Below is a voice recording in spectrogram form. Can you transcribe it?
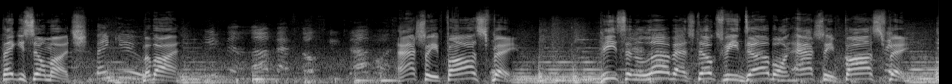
Thank you so much. Thank you. Bye bye. Peace and love at Stokesweet Ashley Phosphate. Peace and love at Stokes V Dub on Ashley Phosphate.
